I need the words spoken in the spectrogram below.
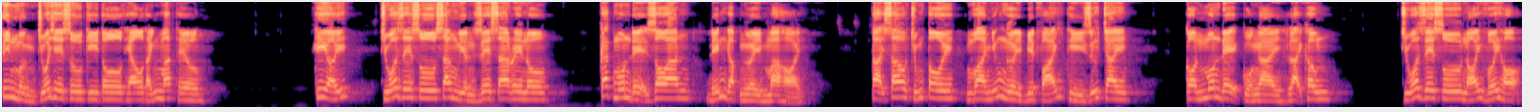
Tin mừng Chúa Giêsu Kitô theo Thánh Matthew. Khi ấy, Chúa Giêsu sang miền Gesareno, các môn đệ Gioan đến gặp người mà hỏi: Tại sao chúng tôi và những người biệt phái thì giữ chay, còn môn đệ của Ngài lại không? Chúa Giêsu nói với họ:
